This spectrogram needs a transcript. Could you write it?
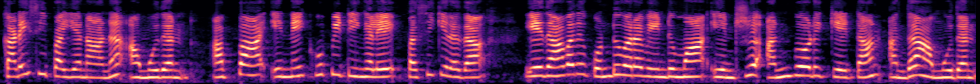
கடைசி பையனான அமுதன். அப்பா என்னை கூப்பிட்டீங்களே பசிக்கிறதா? ஏதாவது கொண்டு வர வேண்டுமா என்று அன்போடு கேட்டான் அந்த அமுதன்.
